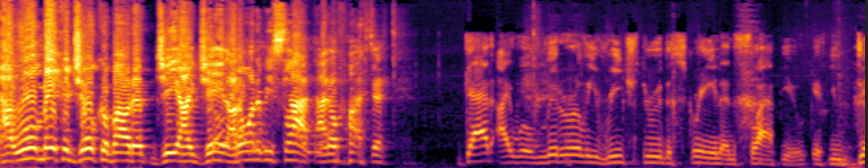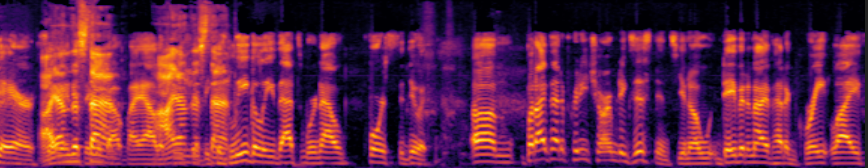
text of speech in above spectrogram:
I won't make a joke about it, GI Jane. I don't want to be slapped. I don't want to. Gad, I will literally reach through the screen and slap you if you dare. I understand. About my alopecia, I understand because legally that's we're now forced to do it. Um, but I've had a pretty charmed existence. You know, David and I have had a great life.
